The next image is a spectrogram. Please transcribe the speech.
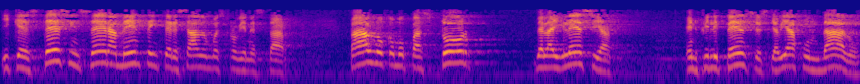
y que esté sinceramente interesado en vuestro bienestar. Pablo como pastor de la iglesia en Filipenses que había fundado,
